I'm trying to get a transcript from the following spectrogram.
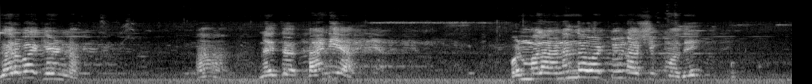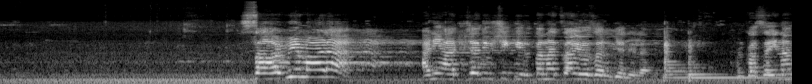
गरबा खेळणं. हा. नाहीतर दांडिया. पण मला आनंद वाटतोय नाशिकमध्ये सहावी माळा. आणि आजच्या दिवशी कीर्तनाचं आयोजन केलेलं आहे. कसंही ना?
